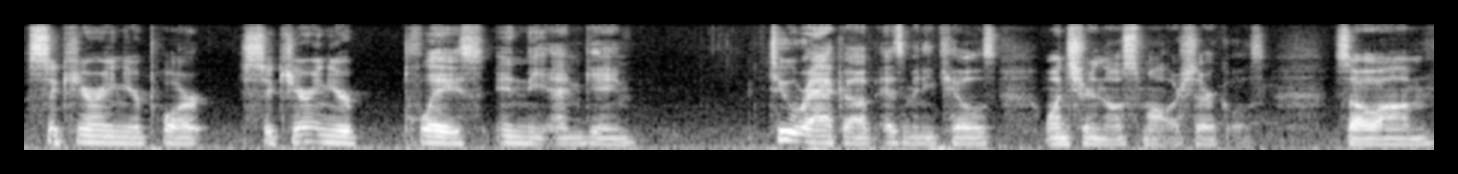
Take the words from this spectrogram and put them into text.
securing your port, securing your place in the end game to rack up as many kills once you're in those smaller circles. So um,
